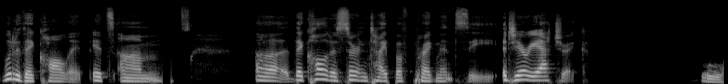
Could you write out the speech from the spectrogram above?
what do they call it? It's um uh they call it a certain type of pregnancy, a geriatric. Ooh.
